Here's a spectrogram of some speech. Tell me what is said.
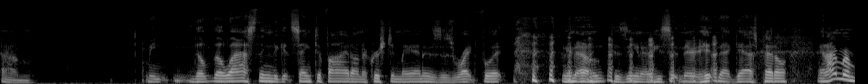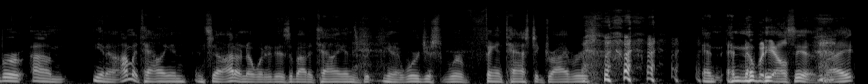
um, I mean, the, the last thing to get sanctified on a Christian man is his right foot, you know, because, you know, he's sitting there hitting that gas pedal. And I remember, um, you know, I'm Italian, and so I don't know what it is about Italians, but, you know, we're just, we're fantastic drivers. and, and nobody else is, right?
